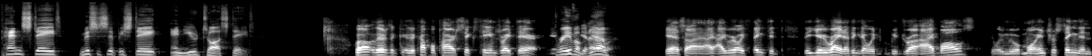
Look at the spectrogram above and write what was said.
Penn State, Mississippi State, and Utah State. Well, there's a, a couple Power Six teams right there. Three of them. You know, yeah. Yeah, so I, I really think that, that you're right. I think that would, be draw eyeballs. It would be more interesting than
